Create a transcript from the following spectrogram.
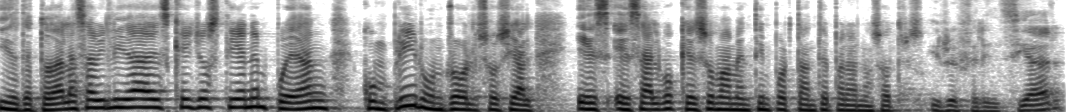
y desde todas las habilidades que ellos tienen puedan cumplir un rol social. Es, es algo que es sumamente importante para nosotros. Y referenciar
